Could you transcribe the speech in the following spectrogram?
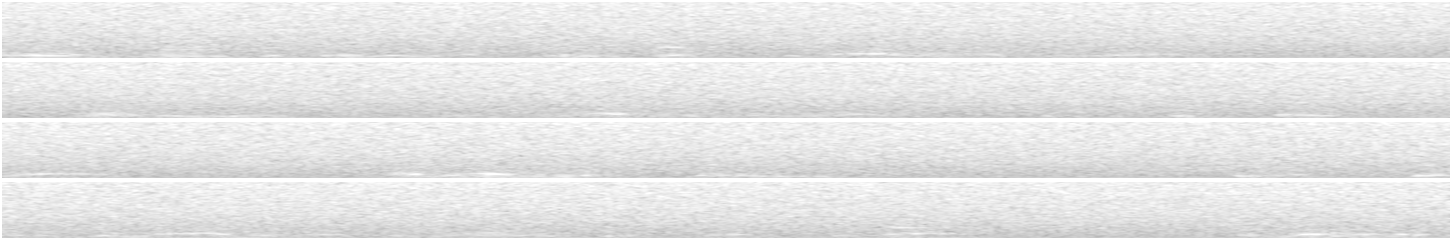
who observe the day observe it to honor of the Lord. While the youth eat in honor of the Lord, which is his thanks to God. And the one who abstains, who abstains in honor of the Lord, gives thanks to God. For none of us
